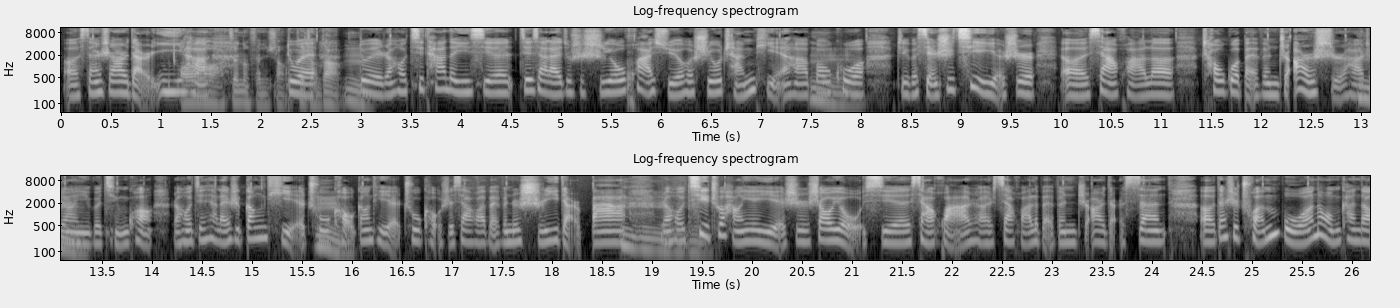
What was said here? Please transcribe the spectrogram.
呃三十二点一哈、哦，真的非常大、嗯。对，然后其他的一些接下来就是石油化学和石油产品哈，包括这个显示器也是呃下滑了超过百分之二十哈这样一个情况。然后接下来是钢铁出口，钢铁出口是下滑百分之十一点八，然后汽车行业也是稍有些下滑，下滑了百分之二点三。呃，但是船舶呢，我们看到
